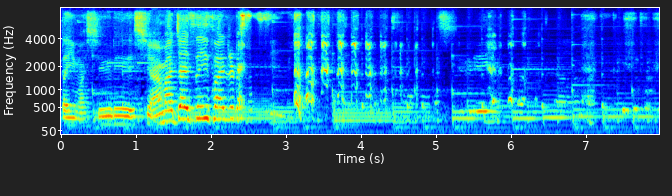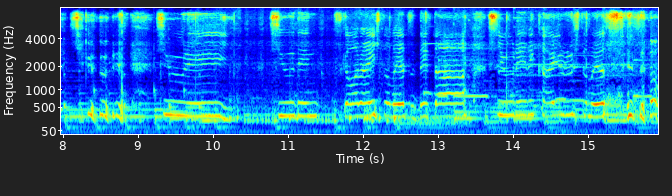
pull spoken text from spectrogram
た今終了しあまちゃいすいファイルです終了終 礼終電使わない人のやつ出た。終礼で帰る人のやつ出た。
